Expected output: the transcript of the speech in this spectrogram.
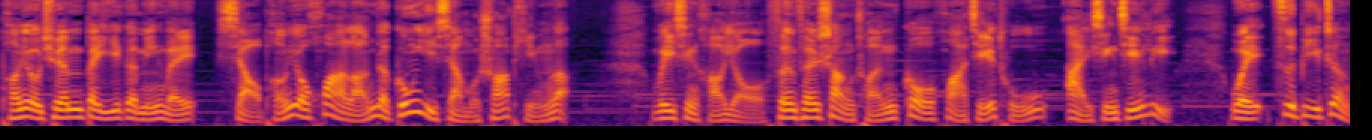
朋友圈被一个名为“小朋友画廊”的公益项目刷屏了，微信好友纷纷上传构画截图，爱心接力，为自闭症、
